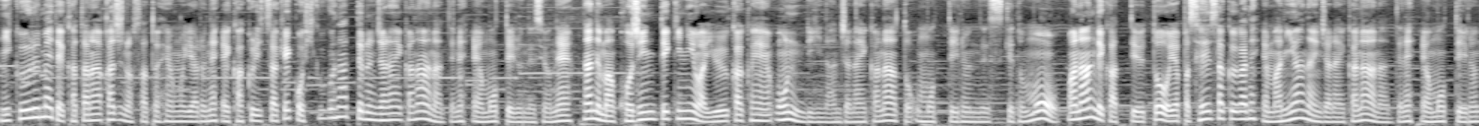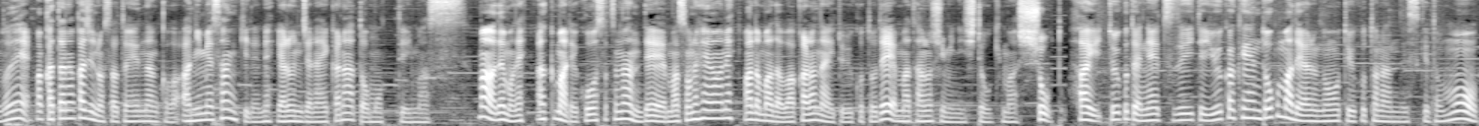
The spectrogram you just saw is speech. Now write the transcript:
2クール目で刀鍛冶の里編をやるね、え確率は結構低くなってるんじゃないかななんてね、え思っているんですよね。なんでまあ個人的には遊郭編オンリーなんじゃないかなと思っているんですけども、まあなんでかっていうと、やっぱ制作がね、間に合わないんじゃないかななんてね、思っているので、まあ刀鍛冶の里編なんかはアニメ3期でね、やるんじゃないかなと思っています。まあでもね、あくまで考察なんで、まあその辺はね、まだまだわからないということで、まあ楽しみにしておきましょうと。はい。ということでね、続いて遊郭編どこまでやるの？ということなんですけども、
